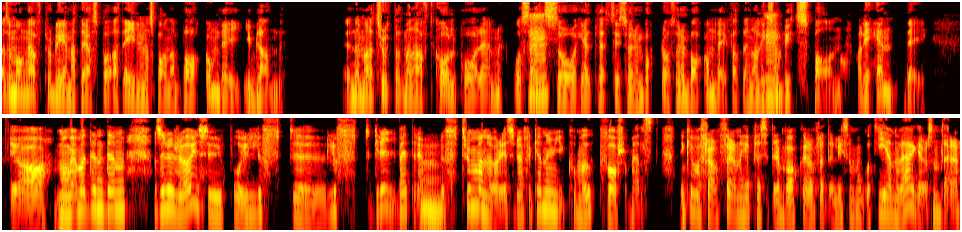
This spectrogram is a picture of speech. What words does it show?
Alltså många har haft problem att, att alien har spanat bakom dig ibland. När man har trott att man har haft koll på den och sen Mm. så helt plötsligt så är den borta och så är den bakom dig för att den har liksom Mm. bytt span. Har det hänt dig? Ja, många, men den, den, alltså den rör ju sig ju på luft, eh, luftgrej, vad heter det? Mm. Lufttrumman det är, så därför kan den ju komma upp var som helst. Den kan vara framför den och helt plötsligt är den bakom den för att den liksom har gått genvägar och sånt där.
